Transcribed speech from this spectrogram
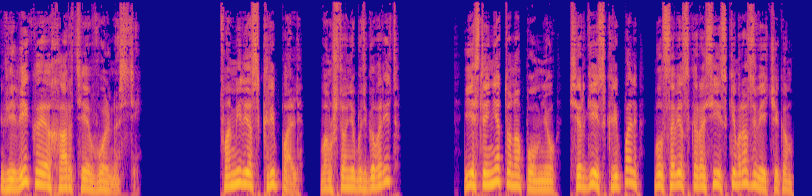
Великая хартия вольностей. Фамилия Скрипаль вам что-нибудь говорит? Если нет, то напомню. Сергей Скрипаль был советско-российским разведчиком,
